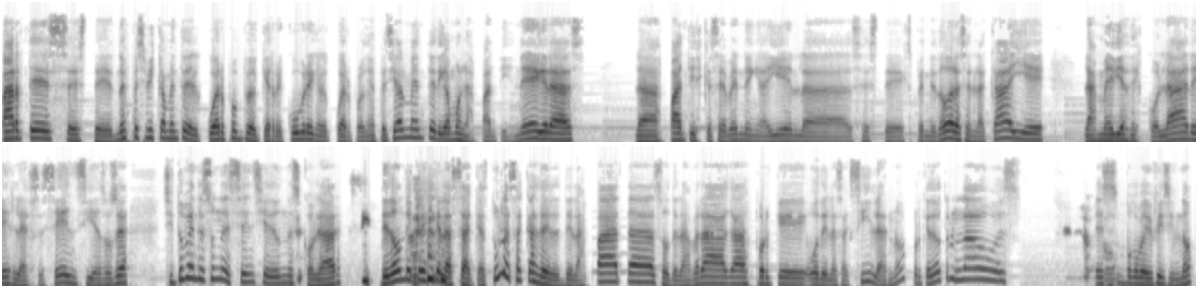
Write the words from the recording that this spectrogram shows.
partes, este, no específicamente del cuerpo, pero que recubren el cuerpo, especialmente, digamos, las panties negras, las panties que se venden ahí en las, este, expendedoras en la calle, las medias de escolares, las esencias, o sea, si tú vendes una esencia de un escolar, Sí. ¿de dónde crees que la sacas? Tú la sacas de, de las patas o de las bragas, porque, o de las axilas, ¿no? Porque de otro lado es, es un poco más difícil, ¿no?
